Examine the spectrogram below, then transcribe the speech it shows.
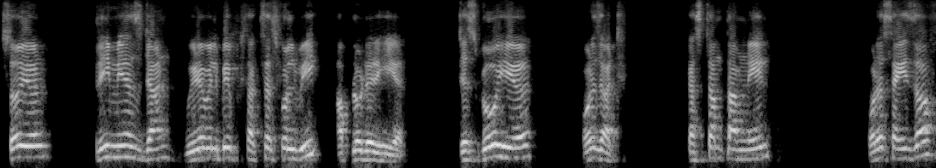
So here, three minutes done. Video will be successful. Be uploaded here. Just go here. What is that? Custom thumbnail. What is size of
